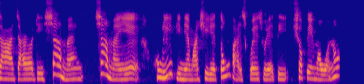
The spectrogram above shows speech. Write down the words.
စာကြတော့ဒီရှမန်ရှမန်ရဲ့ဟူလီပြည်နယ်မှာရှိတဲ့3 by square ဆိုတဲ့ဒီ shopping mall ပေါ့နော်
